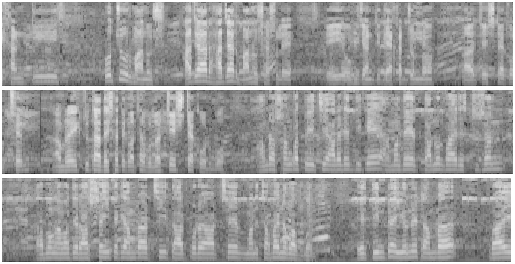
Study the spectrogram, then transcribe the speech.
এখানটি প্রচুর মানুষ, হাজার হাজার মানুষ আসলে এই অভিযানটি দেখার জন্য চেষ্টা করছেন। আমরা একটু তাদের সাথে কথা বলার চেষ্টা করব। আমরা সংবাদ পেয়েছি আড়াইটের দিকে। আমাদের তানুর ফায়ার স্টেশন এবং আমাদের রাজশাহী থেকে আমরা আসছি। তারপরে আসছে মানে চাপাই নবাবগঞ্জ এই তিনটা ইউনিট আমরা প্রায়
